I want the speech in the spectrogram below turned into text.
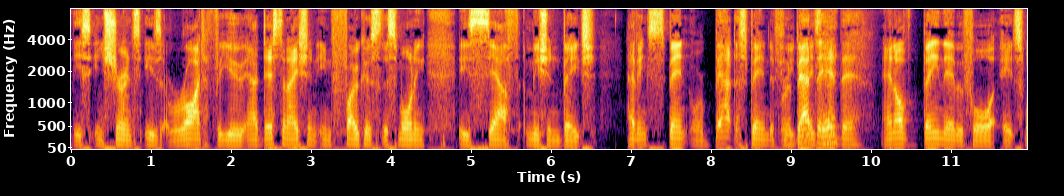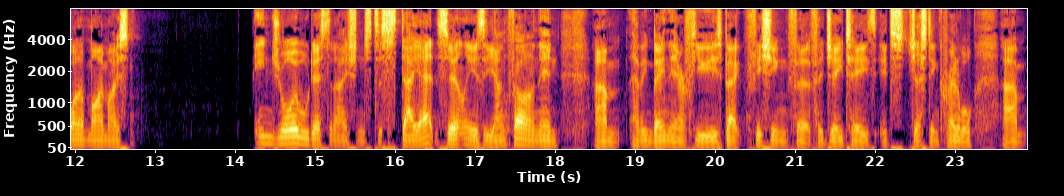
this insurance is right for you. Our destination in focus this morning is South Mission Beach. Having spent or about to spend a few We're about days to there, head there. and I've been there before. It's one of my most enjoyable destinations to stay at, certainly as a young fella, and then um, having been there a few years back fishing for, for GTs, it's just incredible. Um,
